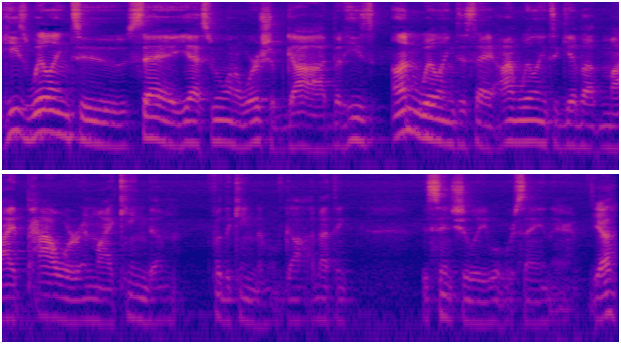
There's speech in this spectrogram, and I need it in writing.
he's willing to say, yes, we want to worship God, but he's unwilling to say, I'm willing to give up my power and my kingdom for the kingdom of God. And I think essentially what we're saying there. Yeah,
